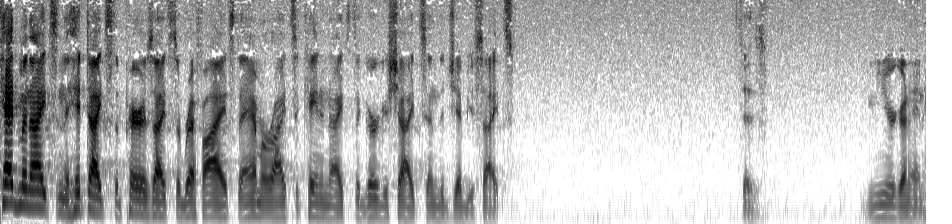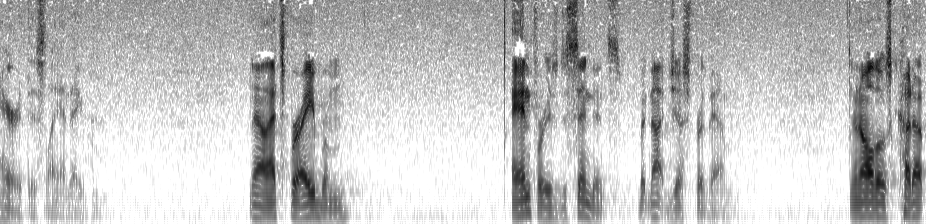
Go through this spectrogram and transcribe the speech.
Kadmonites and the Hittites, the Perizzites, the Rephaites, the Amorites, the Canaanites, the Girgashites, and the Jebusites. It says, You're going to inherit this land, Abram. Now, that's for Abram and for his descendants, but not just for them. And all those cut up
